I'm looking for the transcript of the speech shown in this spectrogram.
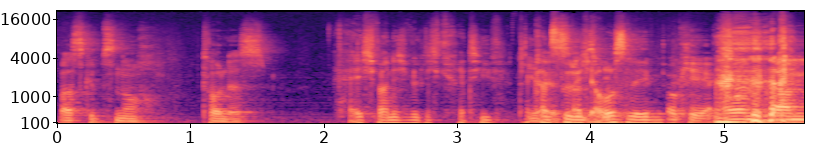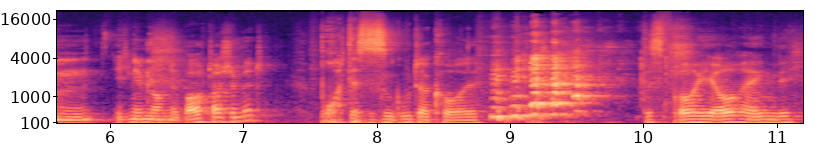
was gibt's noch? Tolles. Hey, ich war nicht wirklich kreativ. Da Ja, kannst du dich ausleben. Okay, und ähm, ich nehme noch eine Bauchtasche mit. Boah, das ist ein guter Call. das brauche ich auch eigentlich.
